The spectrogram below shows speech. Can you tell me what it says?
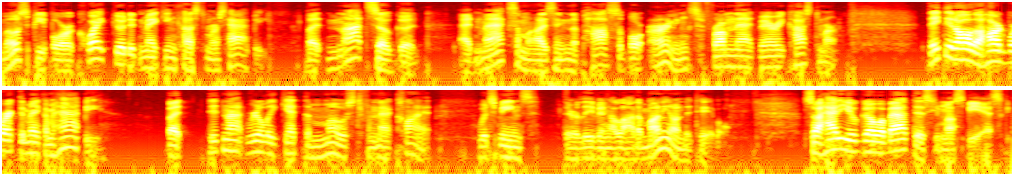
most people are quite good at making customers happy, but not so good at maximizing the possible earnings from that very customer. They did all the hard work to make them happy, but did not really get the most from that client, which means they're leaving a lot of money on the table. So, how do you go about this, you must be asking?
